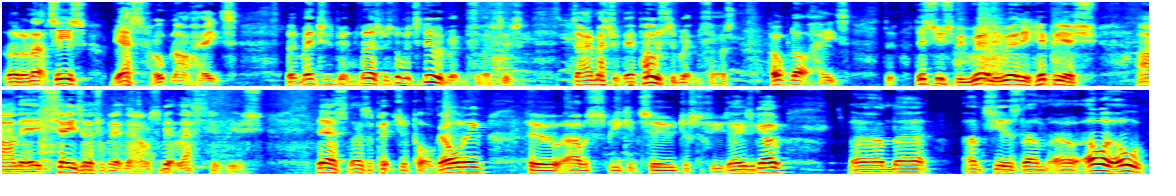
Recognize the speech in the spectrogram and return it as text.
load of Nazis. Yes, Hope Not Hate. But it mentions Britain First, but it's nothing to do with Britain First. It's diametrically opposed to Britain First. Hope Not Hate. This used to be really, really hippie-ish, and it's changed a little bit now. It's a bit less hippie-ish. Yes, there's a picture of Paul Golding, who I was speaking to just a few days ago, and uh, anti-Islam. Uh, oh, oh,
